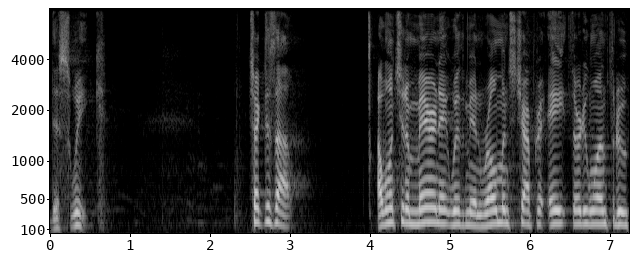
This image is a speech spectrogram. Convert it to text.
this week. Check this out. I want you to marinate with me in Romans chapter 8, 31 through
